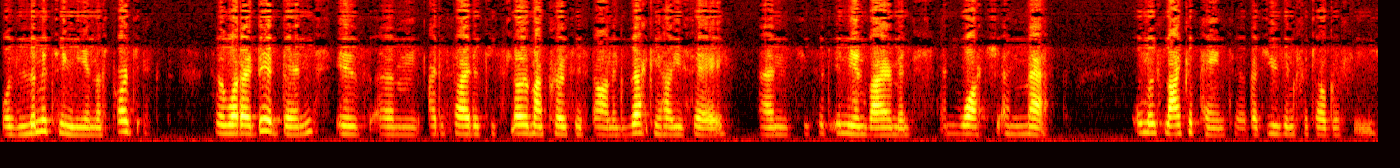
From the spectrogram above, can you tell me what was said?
was limiting me in this project. So what I did then is um, I decided to slow my process down exactly how you say and to sit in the environment and watch and map almost like a painter but using photography.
